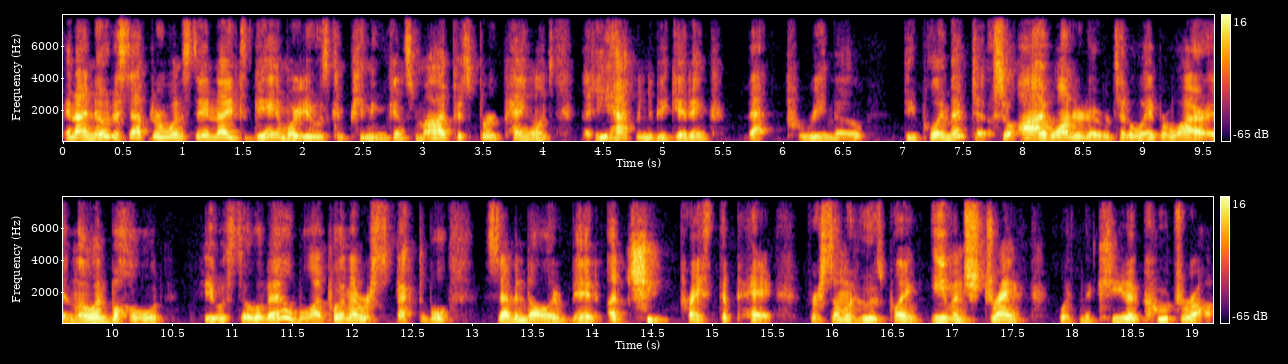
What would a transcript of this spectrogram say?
and I noticed after Wednesday night's game where he was competing against my Pittsburgh Penguins that he happened to be getting that primo deploymento. So I wandered over to the waiver wire, and lo and behold, he was still available. I put in a respectable $7 bid, a cheap price to pay for someone who is playing even strength with Nikita Kucherov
